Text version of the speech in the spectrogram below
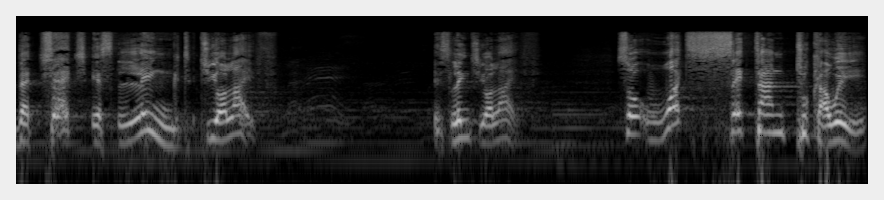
The church is linked to your life. It's linked to your life. So, what Satan took away,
